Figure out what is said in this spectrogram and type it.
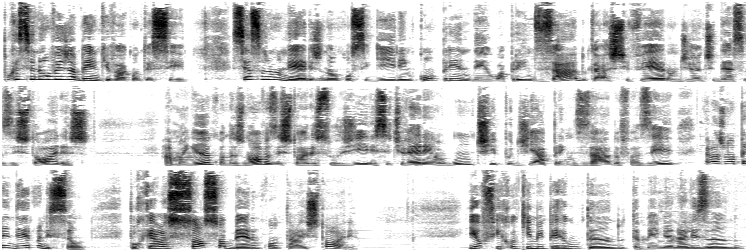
Porque senão veja bem o que vai acontecer. Se essas mulheres não conseguirem compreender o aprendizado que elas tiveram diante dessas histórias, amanhã, quando as novas histórias surgirem, se tiverem algum tipo de aprendizado a fazer, elas não aprenderam a lição, porque elas só souberam contar a história. E eu fico aqui me perguntando, também me analisando,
